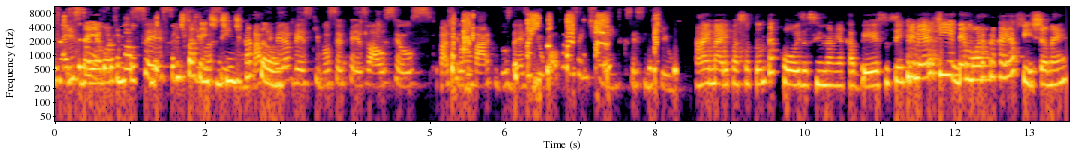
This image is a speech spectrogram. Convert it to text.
né? Isso daí agora como você de paciente assim, de indicação. Na primeira vez que você fez lá os seus. Chegou no marco dos 10 mil, qual foi o sentimento que você sentiu? Ai, Mari, passou tanta coisa assim na minha cabeça. Assim, primeiro que demora para cair a ficha, né?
